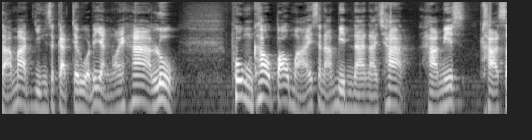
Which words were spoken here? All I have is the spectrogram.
สามารถยิงสกัดจรวดได้อย่างน้อย 5 ลูก พุ่งเข้าเป้าหมายสนามบินนานาชาติ ฮามิสคาไซ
